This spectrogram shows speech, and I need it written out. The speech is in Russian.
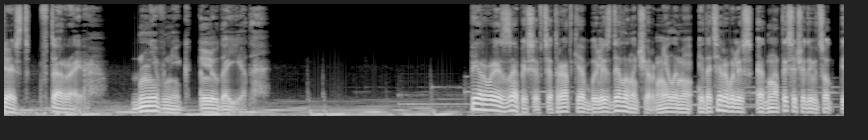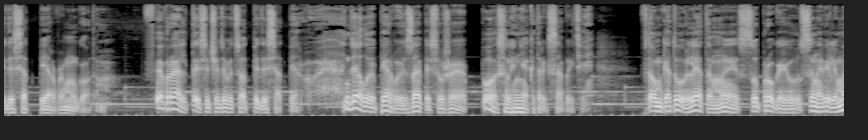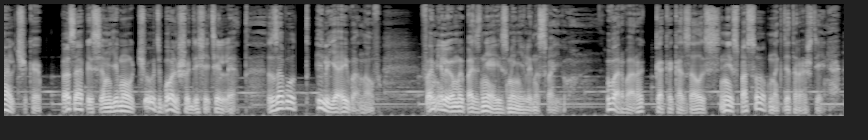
Часть вторая. Дневник людоеда. Первые записи в тетрадке были сделаны чернилами и датировались 1951 годом. Февраль 1951. Делаю первую запись уже после некоторых событий. В том году летом мы с супругой усыновили мальчика. По записям ему чуть больше десяти лет. Зовут Илья Иванов. Фамилию мы позднее изменили на свою. Варвара, как оказалось, не способна к деторождению.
